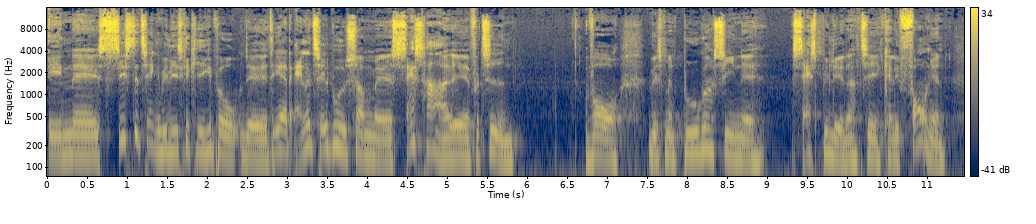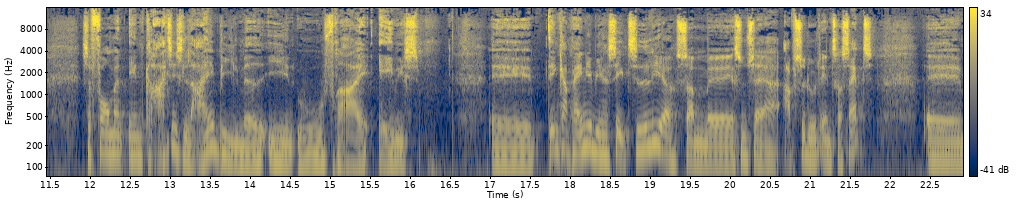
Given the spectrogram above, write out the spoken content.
En øh, sidste ting, vi lige skal kigge på, det, det er et andet tilbud, som øh, SAS har øh, for tiden, hvor hvis man booker sine øh, SAS-billetter til Kalifornien, så får man en gratis lejebil med i en uge fra Avis. Øh, det er en kampagne, vi har set tidligere, som øh, jeg synes er absolut interessant. Øh,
